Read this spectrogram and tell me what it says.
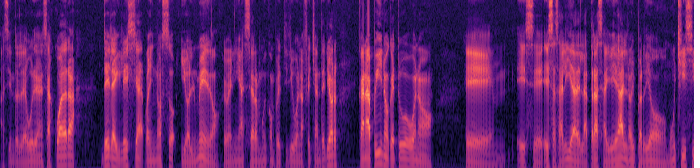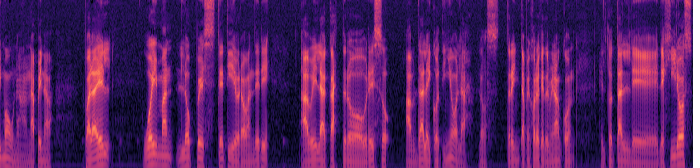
haciendo el debut en esa escuadra de la Iglesia, Reynoso y Olmedo, que venía a ser muy competitivo en la fecha anterior. Canapino, que tuvo, bueno, eh, esa salida de la traza ideal, ¿no? Y perdió muchísimo, una, pena para él. Weyman, López, Teti de Brabandere, Abela, Castro, Breso, Abdala y Cotiñola, los 30 mejores que terminaron con el total de, de giros.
